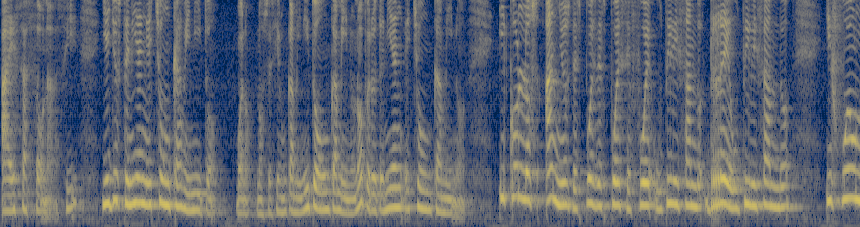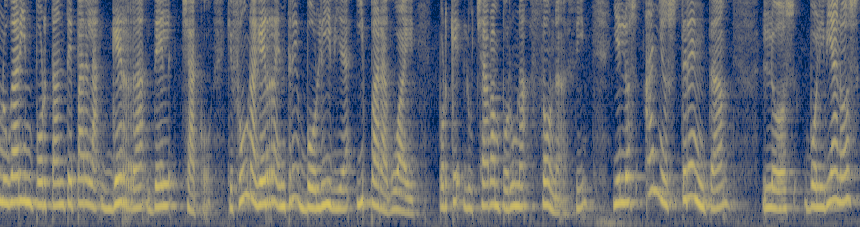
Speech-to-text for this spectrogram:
a esa zona, ¿sí? Y ellos tenían hecho un caminito. Bueno, no sé si era un caminito o un camino, ¿no? Pero tenían hecho un camino y con los años, después, después se fue utilizando, reutilizando y fue un lugar importante para la guerra del Chaco, que fue una guerra entre Bolivia y Paraguay, porque luchaban por una zona, ¿sí? Y en los años 30 los bolivianos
